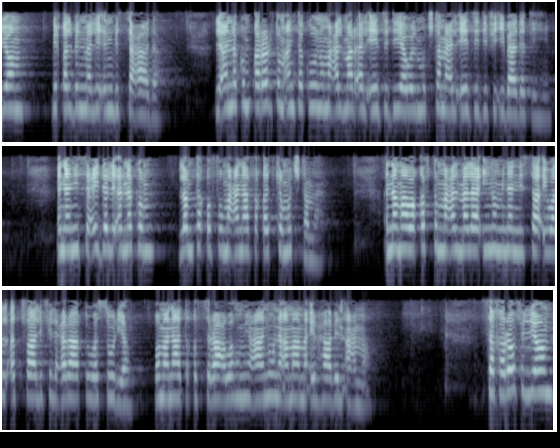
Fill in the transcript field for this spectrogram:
اليوم بقلب مليء بالسعادة لأنكم قررتم أن تكونوا مع المرأة الإيزيدية والمجتمع الإيزيدي في إبادته. إنني سعيدة لأنكم لم تقفوا معنا فقط كمجتمع إنما وقفتم مع الملايين من النساء والأطفال في العراق وسوريا ومناطق الصراع وهم يعانون أمام إرهاب أعمى. سخروف اليوم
